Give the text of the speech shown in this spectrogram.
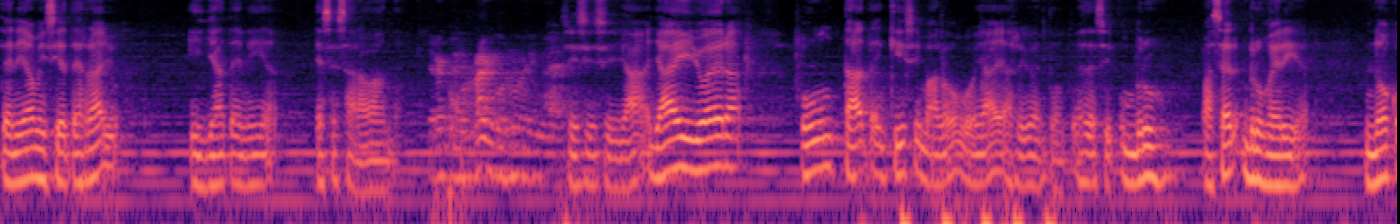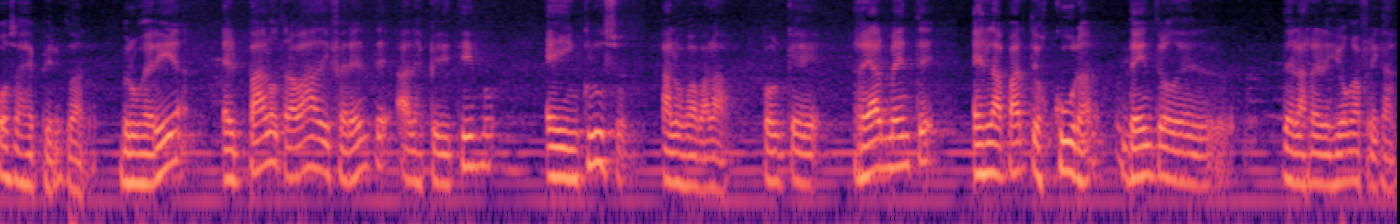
tenía mis siete rayos y ya tenía ese zarabanda. Era como rango, ¿no? Sí, sí, sí, ya, ya ahí yo era un en malongo, ya allá arriba entonces, es decir, un brujo, para hacer brujería, no cosas espirituales. Brujería, el palo trabaja diferente al espiritismo e incluso a los babalaos, porque realmente es la parte oscura dentro de la religión africana.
